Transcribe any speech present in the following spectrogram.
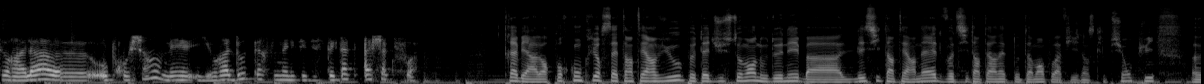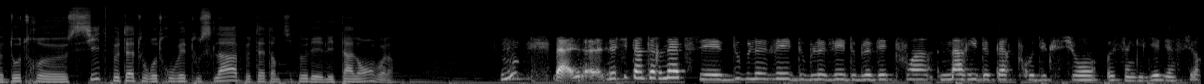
sera là euh, au prochain, mais il y aura d'autres personnalités du spectacle à chaque fois. Très bien, alors pour conclure cette interview, peut-être justement nous donner bah, les sites internet, votre site internet notamment pour la fiche d'inscription, puis euh, d'autres sites peut-être où retrouver tout cela, peut-être un petit peu les, les talents, voilà. Bah, le, le site internet, c'est www.mariedeperproduction au singulier, bien sûr,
